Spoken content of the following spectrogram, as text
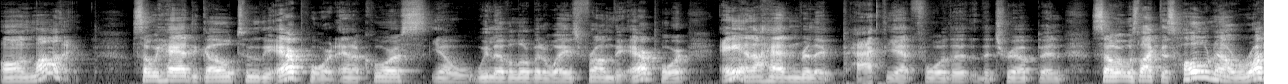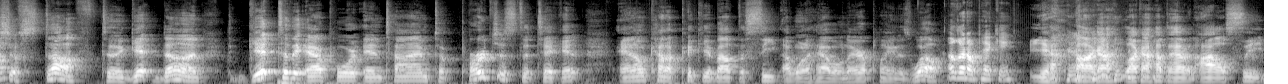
online. So we had to go to the airport. And of course, you know, we live a little bit of ways from the airport. And I hadn't really packed yet for the, the trip. And so it was like this whole now rush of stuff to get done, to get to the airport in time to purchase the ticket. And I'm kind of picky about the seat I want to have on the airplane as well. A little picky. Yeah, like I, like I have to have an aisle seat.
